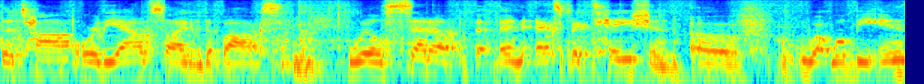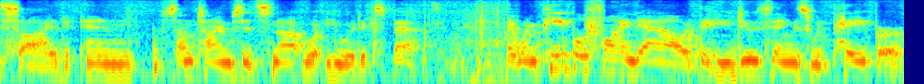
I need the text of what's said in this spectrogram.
the top or the outside of the box will set up an expectation of what will be inside, and sometimes it's not what you would expect that when people find out that you do things with paper,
